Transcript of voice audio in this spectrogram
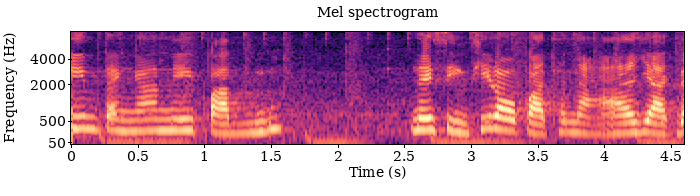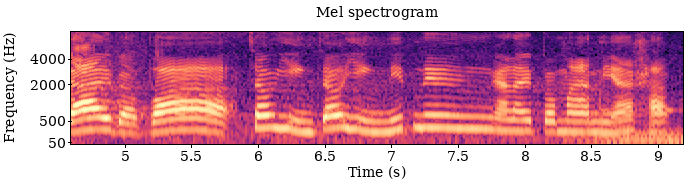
ทีมแต่งงานในฝัน ในสิ่งที่เราปรารถนาอยากได้แบบว่าเจ้าหญิงเจ้าหญิงนิดนึงอะไรประมาณนี้ครับ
